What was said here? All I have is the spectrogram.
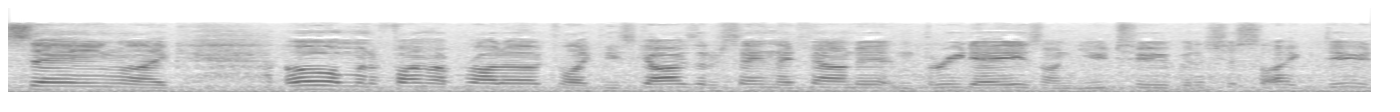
saying like oh i'm gonna find my product like these guys that are saying they found it in three days on youtube and it's just like dude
